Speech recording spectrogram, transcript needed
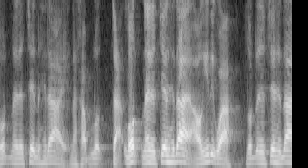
ลดไนโตรเจนให้ได้นะครับลดจะลดไนโตรเจนให้ได้เอางี้ดีกว่าลดไนโตรเจนให้ได้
